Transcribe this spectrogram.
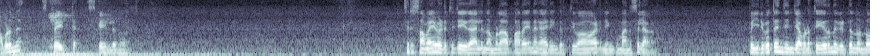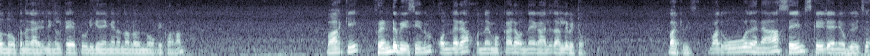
അവിടുന്ന് സ്ട്രെയിറ്റ് സ്കെയിലൊന്ന് വരച്ചു ഇച്ചിരി സമയമെടുത്ത് ചെയ്താലും നമ്മൾ ആ പറയുന്ന കാര്യം കൃത്യമായിട്ട് നിങ്ങൾക്ക് മനസ്സിലാകണം. ഇപ്പോൾ ഇരുപത്തഞ്ച് ഇഞ്ച് അവിടെ തീർന്ന് കിട്ടുന്നുണ്ടോ എന്ന് നോക്കുന്ന കാര്യം നിങ്ങൾ ടേപ്പ് പിടിക്കുന്നത് എങ്ങനെയെന്നുള്ളതെന്ന് നോക്കിക്കോണം. ബാക്കി ഫ്രണ്ട് ബീസിൽ നിന്നും ഒന്നര ഒന്നേ മുക്കാൽ ഒന്നേ കാൽ തള്ളി വിട്ടു. ബാക്കി ബീസ് അപ്പോൾ അതുപോലെ തന്നെ ആ സെയിം സ്കെയിൽ തന്നെ ഉപയോഗിച്ച്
